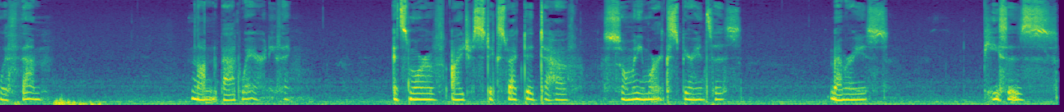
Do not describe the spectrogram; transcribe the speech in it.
with them. Not in a bad way or anything. It's more of I just expected to have so many more experiences, memories, pieces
